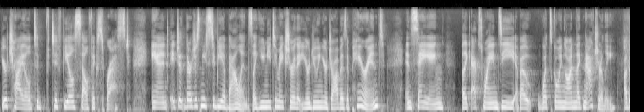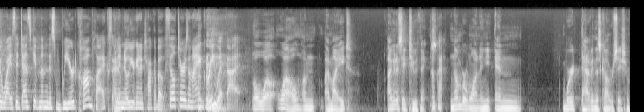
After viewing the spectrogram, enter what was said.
your child to, to feel self expressed. And it just, there just needs to be a balance. Like, you need to make sure that you're doing your job as a parent and saying, like X, Y, and Z about what's going on like naturally. Otherwise, it does give them this weird complex. And I know you're going to talk about filters, and I agree with that. Oh well, well, I'm I might. I'm going to say two things. Okay. Number one, and and we're having this conversation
